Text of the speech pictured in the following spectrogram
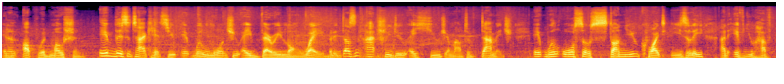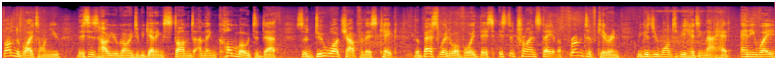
in an upward motion. If this attack hits you, it will launch you a very long way, but it doesn't actually do a huge amount of damage. It will also stun you quite easily, and if you have Thunderblight on you, this is how you're going to be getting stunned and then comboed to death, so do watch out for this kick. The best way to avoid this is to try and stay at the front of Kirin, because you want to be hitting that head anyway,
